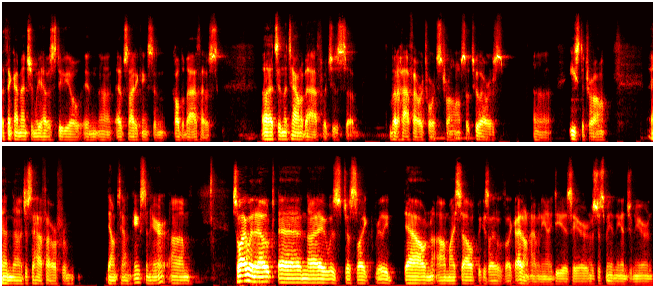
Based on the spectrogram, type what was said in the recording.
I think I mentioned we have a studio in uh, outside of Kingston called the Bathhouse. Uh, it's in the town of Bath, which is uh, about a half hour towards Toronto, so two hours uh, east of Toronto, and uh, just a half hour from downtown Kingston here. Um, so I went out and I was just like really down on myself because I was like, I don't have any ideas here. And it was just me and the engineer. And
